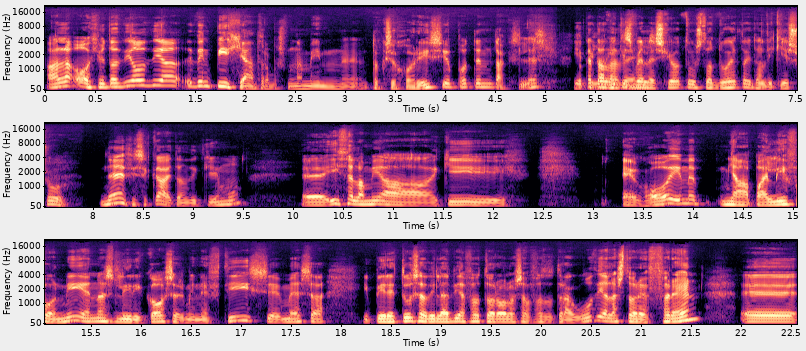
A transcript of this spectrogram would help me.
Αλλά όχι, με τα διόδια δεν υπήρχε άνθρωπος που να μην ε, το ξεχωρίσει. Οπότε εντάξει, λες. Η επιλογή της Βελεσιώτου στον ντουέτο ήταν δική σου; Ναι, φυσικά ήταν δική μου. Ε, ήθελα μία εκεί εγώ είμαι μια απαλή φωνή, ένας λυρικός ερμηνευτής, ε, μέσα υπηρετούσα δηλαδή αυτό το ρόλο σε αυτό το τραγούδι, αλλά στο ρεφρέν ε,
